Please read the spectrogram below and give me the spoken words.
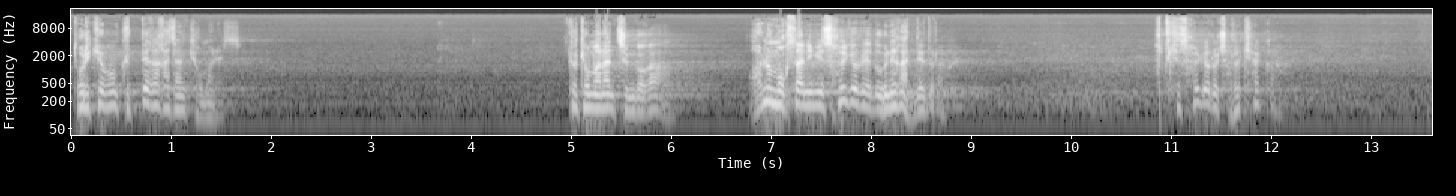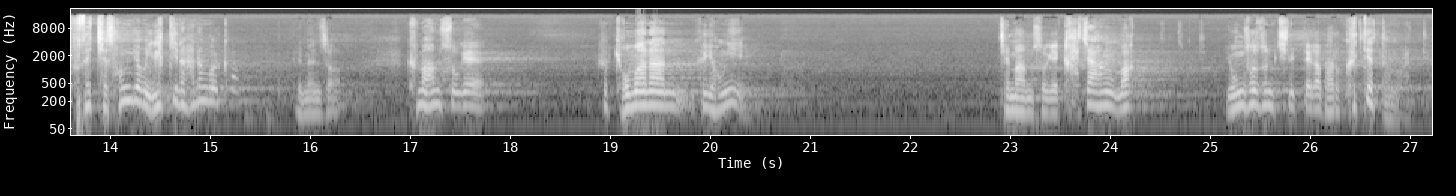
돌이켜보면 그때가 가장 교만했어요. 그 교만한 증거가 어느 목사님이 설교를 해도 은혜가 안 되더라고요. 어떻게 설교를 저렇게 할까? 도대체 성경을 읽기는 하는 걸까? 이러면서 그 마음 속에 그 교만한 그 영이 제 마음 속에 가장 막 용서숨 칠 때가 바로 그때였던 것 같아요.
